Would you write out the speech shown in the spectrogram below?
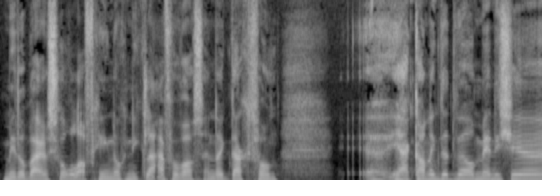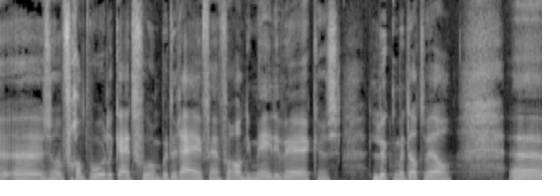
middelbare school afging nog niet klaar voor was. En dat ik dacht van, uh, ja, kan ik dat wel managen? Uh, Zo'n verantwoordelijkheid voor een bedrijf en voor al die medewerkers. Lukt me dat wel? Uh,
